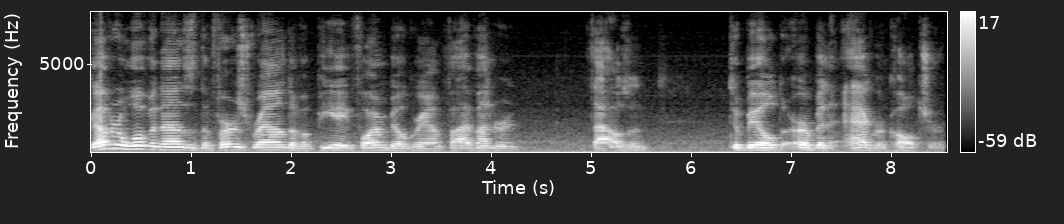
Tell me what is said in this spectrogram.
Governor Wolf announces the first round of a PA Farm Bill grant, 500,000, to build urban agriculture.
